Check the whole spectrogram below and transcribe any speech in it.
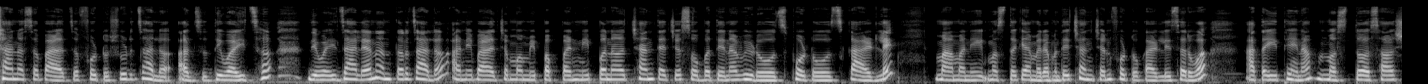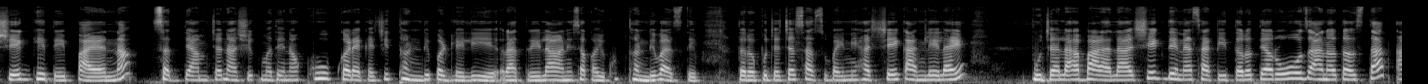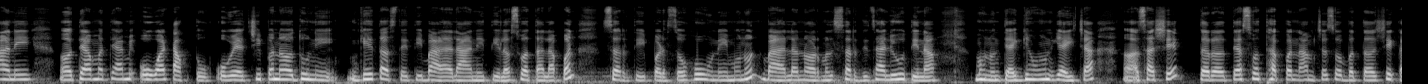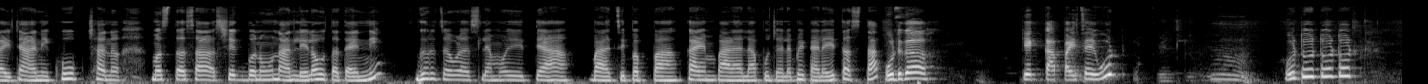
छान असं बाळाचं फोटोशूट झालं. आज दिवाळीचं दिवाळी झाल्यानंतर झालं आणि बाळाच्या मम्मी पप्पांनी पण छान त्याच्यासोबत आहे ना व्हिडिओज फोटोज काढले. मामाने मस्त कॅमेऱ्यामध्ये छान छान फोटो काढले सर्व. आता इथे ना मस्त असा शेक घेते पायांना. सध्या आमच्या नाशिकमध्ये ना खूप कडाक्याची थंडी पडलेली आहे. रात्रीला आणि सकाळी खूप थंडी वाजते. तर पूजाच्या सासूबाईंनी हा शेक आणलेला आहे. पूजाला बाळाला शेक देण्यासाठी तर त्या रोज आणत असतात आणि त्यामध्ये आम्ही ओवा टाकतो. ओव्याची पण धुनी घेत असते ती बाळाला आणि तिला स्वतःला पण सर्दी पडसं होऊ नये म्हणून बाळाला नॉर्मल सर्दी झाली होती ना म्हणून त्या घेऊन यायच्या असा शेक. तर त्या स्वतः पण आमच्यासोबत शेकायच्या आणि खूप छान मस्त असा शेक बनवून आणलेला होता त्यांनी. घरजवळ असल्यामुळे त्या बाळाचे पप्पा कायम बाळाला पूजाला भेटायला येत असतात. उठ ग. केक कापायचा आहे उठ. उठ उठ उठ उठ.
